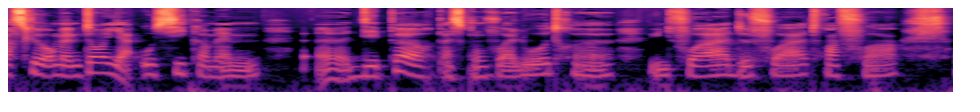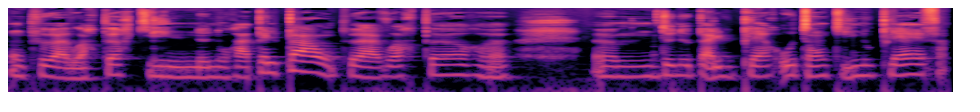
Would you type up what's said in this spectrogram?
parce qu'en même temps il y a aussi quand même euh, des peurs parce qu'on voit l'autre euh, une fois, deux fois, trois fois. On peut avoir peur qu'il ne nous rappelle pas, on peut avoir peur euh, de ne pas lui plaire autant qu'il nous plaît. Enfin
